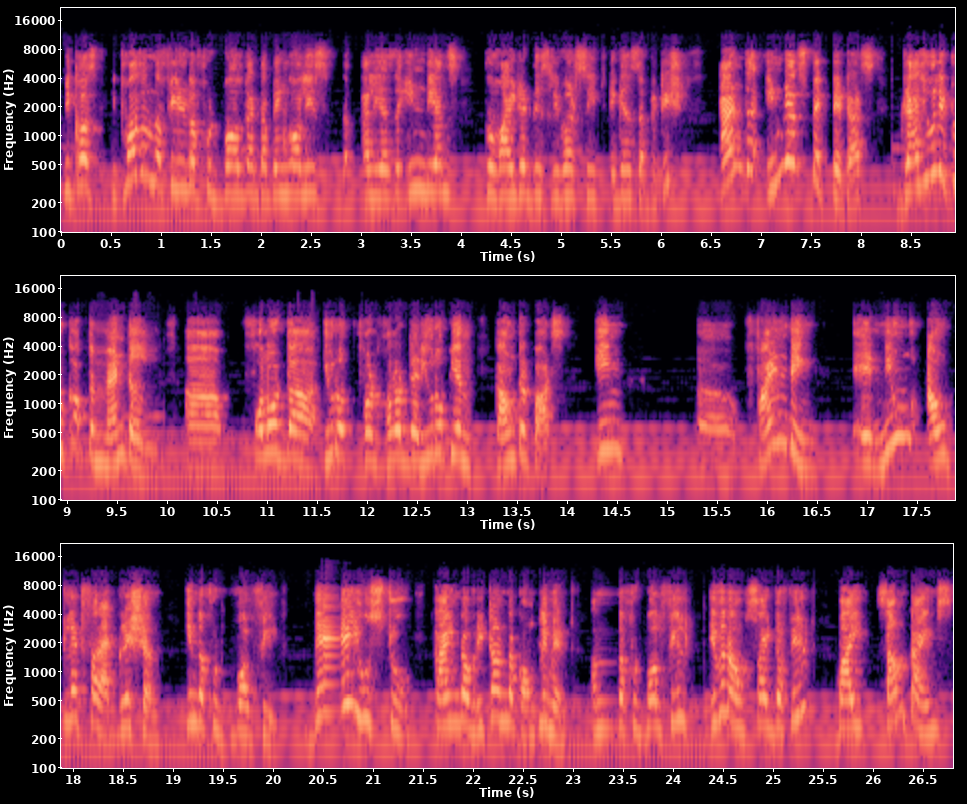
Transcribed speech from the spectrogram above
Because it was on the field of football that the Bengalis, the, alias the Indians, provided this reverse seat against the British. And the Indian spectators gradually took up the mantle, uh, followed the Europe, followed their European counterparts in uh, finding a new outlet for aggression in the football field. They used to kind of return the compliment on the football field, even outside the field, by sometimes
